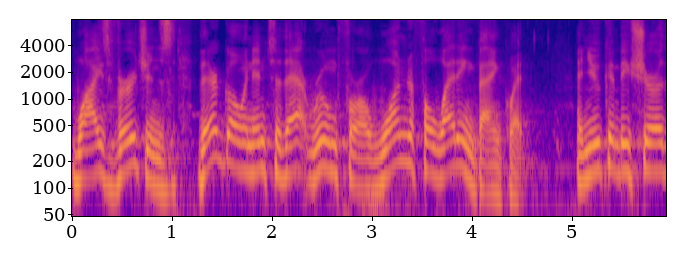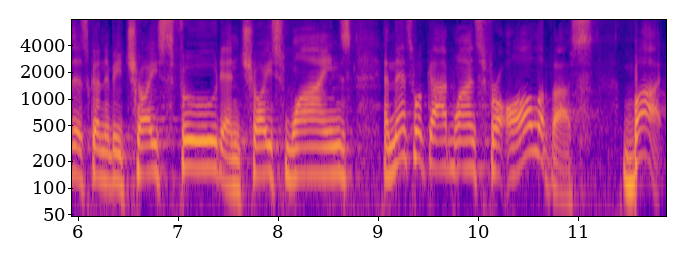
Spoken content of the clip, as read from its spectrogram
wise virgins. They're going into that room for a wonderful wedding banquet. And you can be sure there's going to be choice food and choice wines. And that's what God wants for all of us. But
